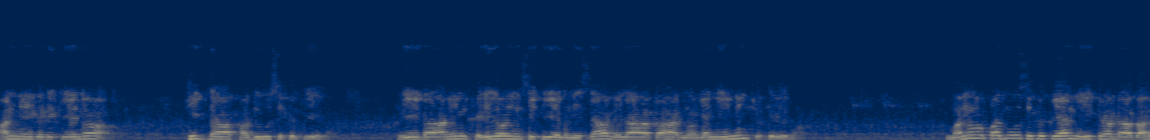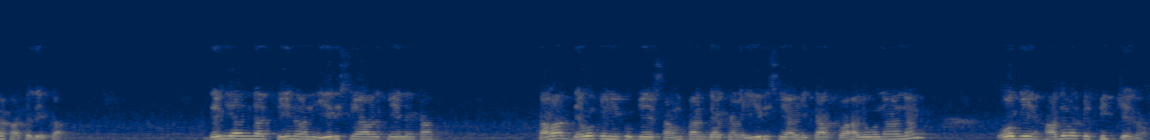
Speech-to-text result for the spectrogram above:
අන්න ඒකට කියනවා කිද්දා පදූසික කියලා. ක්‍රීඩාවෙන් කෙලිනොයින් සිටීම නිසා වෙලාවට නොගැනීමෙන් චුත වෙනවා. මනෝපදූසික කියන්නේ ඊට වඩා බරපතල එකක්. දෙවියන්වත් තියෙනවනේ ඊර්ෂ්‍යාව කියන එකක්. තවත් දෙව කෙනෙකුගේ සම්පත් දැකලා ඊර්ෂ්‍යාව හිතක් පහළ වුණා නම් ඔහුගේ හදවත පිච්චෙනවා.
